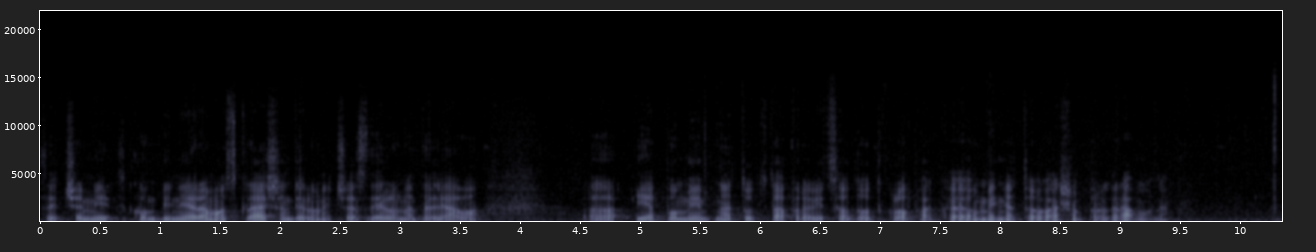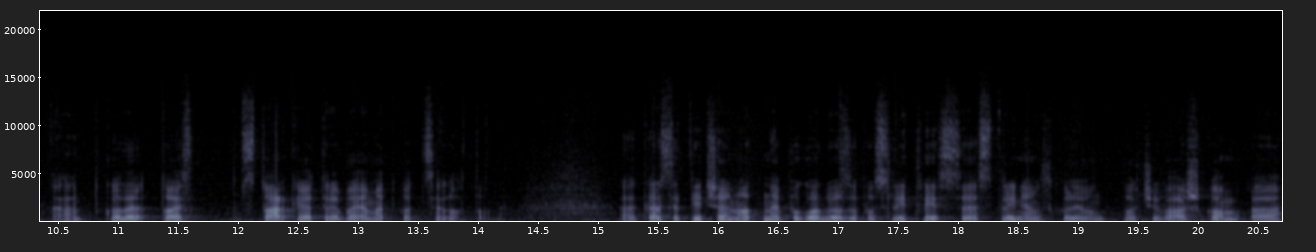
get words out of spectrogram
Zdaj, če mi kombiniramo skrajšan delovni čas, delo nadaljavo, uh, je pomembna tudi ta pravica do odklopa, ki jo omenjate v vašem programu. Uh, tako da to je stvar, ki jo treba jemati kot celoto. Uh, kar se tiče enotne pogodbe o zaposlitvi, se strinjam s kolegom Počivaškom. Uh,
